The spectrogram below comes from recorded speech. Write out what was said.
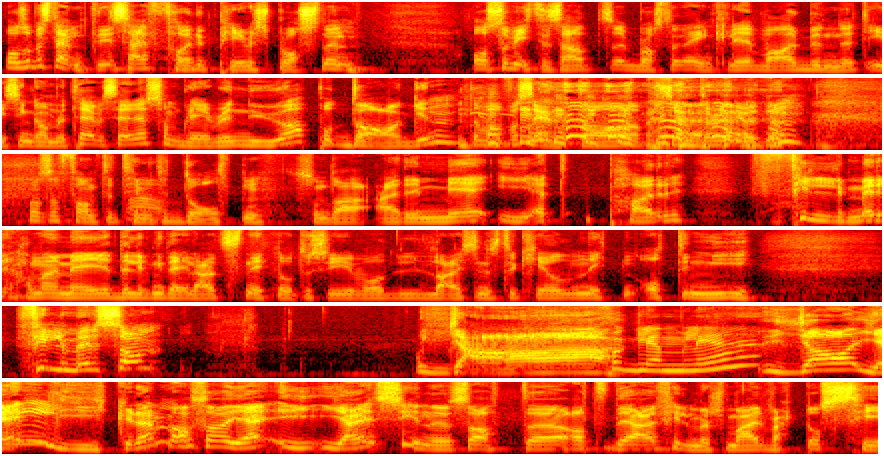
Og så bestemte de seg for Pierce Brosnan. Og så viste det seg at Brosnan egentlig var bundet i sin gamle TV-serie, som ble renewa på dagen det var for sent å, for sent å renew den. Og så fant de Timothy Dalton, som da er med i et par filmer. Han er med i The Living Daylights 1987 og License to Kill 1989. Filmer som ja Forglemmelige? Ja, jeg liker dem. Altså, jeg, jeg synes at, uh, at det er filmer som er verdt å se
